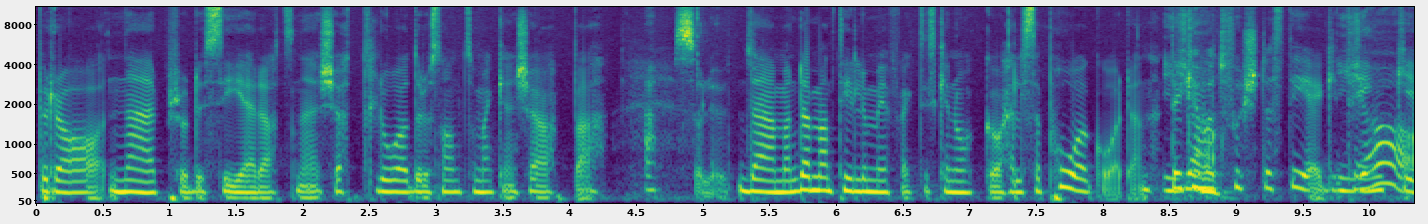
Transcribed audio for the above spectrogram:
bra närproducerat såna här köttlådor och sånt som man kan köpa. Absolut. Där man, där man till och med faktiskt kan åka och hälsa på gården. Det Ja. kan vara ett första steg, Ja. tänker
